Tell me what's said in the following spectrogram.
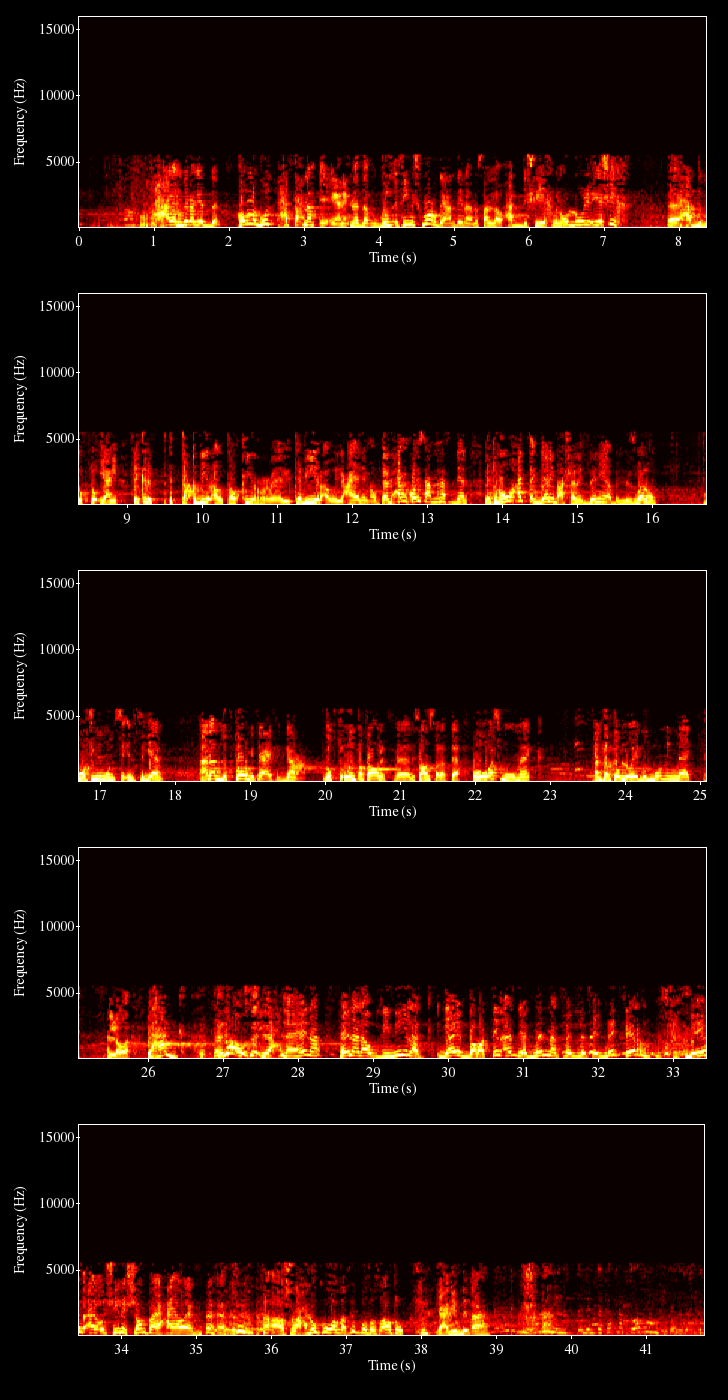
حاجة كبيرة جدا. هم جزء حتى إحنا يعني إحنا ده جزء فيه مش مرضي عندنا. مثلا لو حد شيخ بنقول له يا شيخ. حد دكتور يعني فكرة التقدير أو توقير الكبير أو العالم أو بتاع دي حاجة كويسة عندنا في الدين لكن هو حتى الجانب عشان الدنيا بالنسبة لهم هو في انسجام. أنا الدكتور بتاعي في الجامعة دكتور وأنت طالب في ليسانس ولا بتاع وهو اسمه ماك. فأنت بتقول له إيه؟ good morning ماك اللي هو يا حاج إحنا هنا هنا لو زميلك جايب درجتين ازيد منك في في ال midterm بيبقى شيل الشنطة يا حيوان. أشرح لكم ولا اسيبكم تسقطوا. يعني بتبقى للدكاتره بتوعهم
